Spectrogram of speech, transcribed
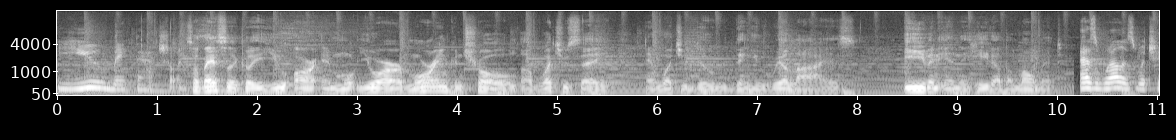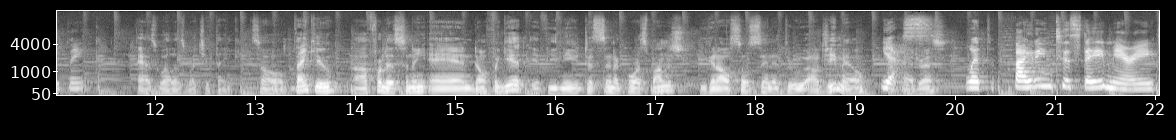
You make that choice. So basically, you are in more, you are more in control of what you say and what you do than you realize, even in the heat of the moment, as well as what you think. as well as what you think. So thank you uh, for listening, and don't forget if you need to send a correspondence, you can also send it through our Gmail Yes. address. With fighting to stay married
